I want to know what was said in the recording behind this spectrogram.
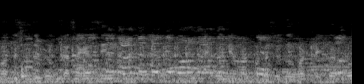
পদ্মা সেতু খুব কাছাকাছি। আমরা পদ্মা সেতু ওভারটেক করব।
